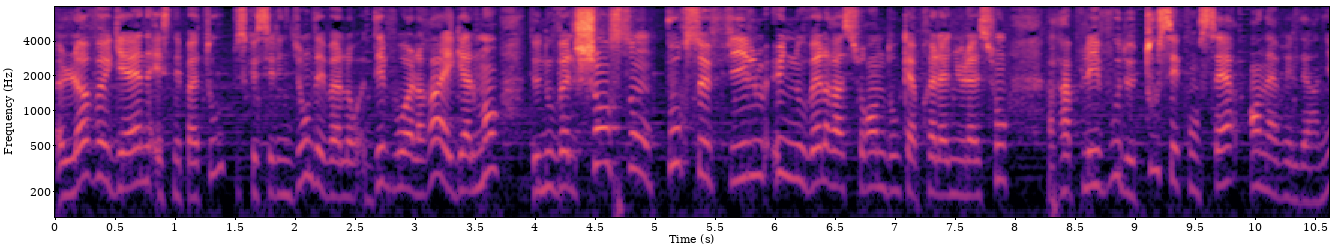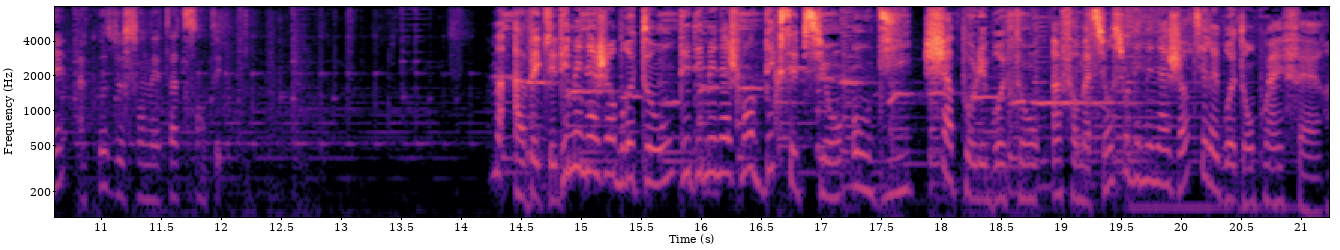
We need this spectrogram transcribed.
Love Again. Et ce n'est pas tout, puisque Céline Dion dévoilera également de nouvelles chansons pour ce film. Une nouvelle rassurante donc après l'annulation, rappelez-vous, de tous ses concerts en avril dernier à cause de son état de santé. Avec les déménageurs bretons, des déménagements d'exception. On dit chapeau les bretons. Information sur déménageurs-bretons.fr.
